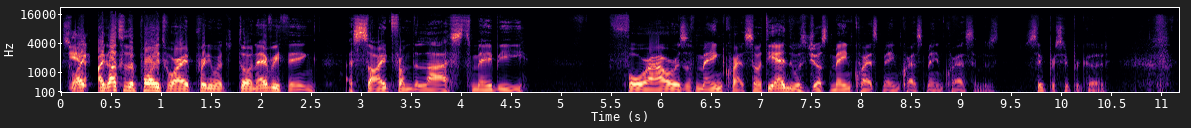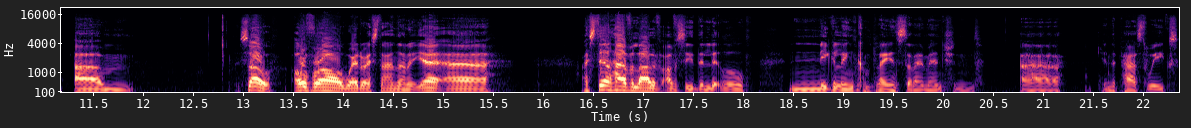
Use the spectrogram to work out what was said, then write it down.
So Yeah. I, I got to the point where I'd pretty much done everything aside from the last maybe four hours of main quest. So at the end it was just main quest, main quest, main quest, and it was super, super good. Um, so overall, where do I stand on it? Yeah, uh, I still have a lot of obviously the little niggling complaints that I mentioned uh, in the past weeks.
